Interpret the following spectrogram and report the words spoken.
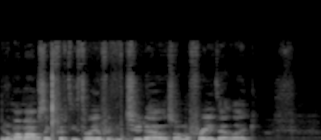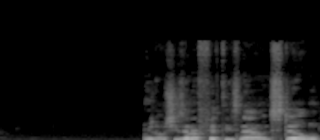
you know, my mom's like 53 or 52 now, so I'm afraid that, like, you know, she's in her 50s now and still,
